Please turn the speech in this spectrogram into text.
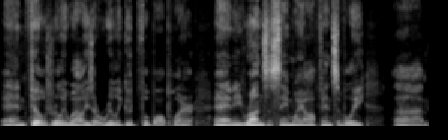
and fills really well. He's a really good football player, and he runs the same way offensively. Um,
